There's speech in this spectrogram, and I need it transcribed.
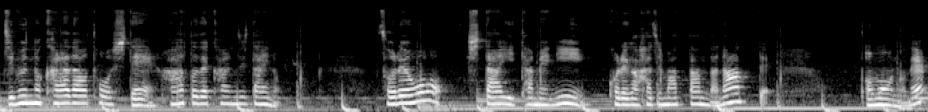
自分の体を通してハートで感じたいの。それをしたいためにこれが始まったんだなって思うのね。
